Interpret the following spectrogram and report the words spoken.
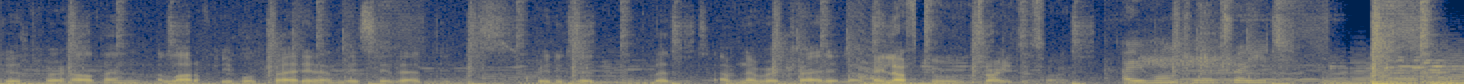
Good for health, and a lot of people tried it and they say that it's pretty good, but I've never tried it. Like I love to try this one. I want to try it.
